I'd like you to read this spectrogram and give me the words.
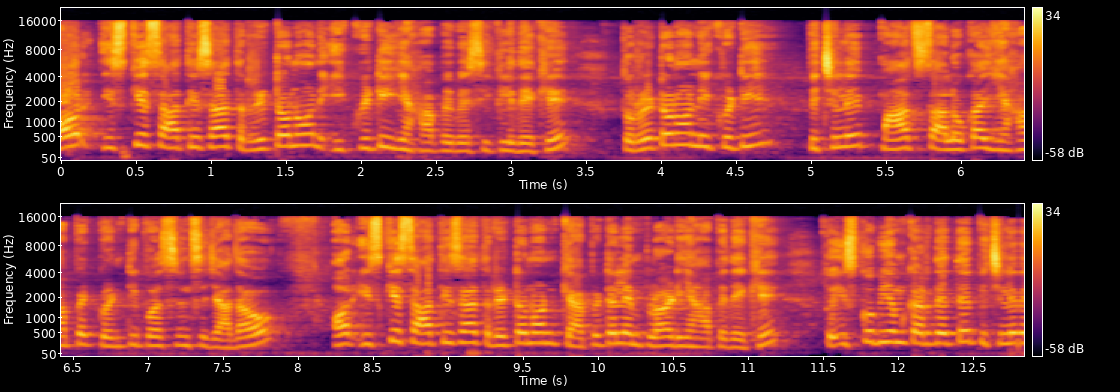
और इसके साथ ही साथ रिटर्न ऑन इक्विटी यहाँ पे बेसिकली देखें तो रिटर्न ऑन इक्विटी पिछले पाँच सालों का यहाँ पे ट्वेंटी परसेंट से ज़्यादा हो और इसके साथ ही साथ रिटर्न ऑन कैपिटल एम्प्लॉयड यहाँ पे देखें तो इसको भी हम कर देते हैं, पिछले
